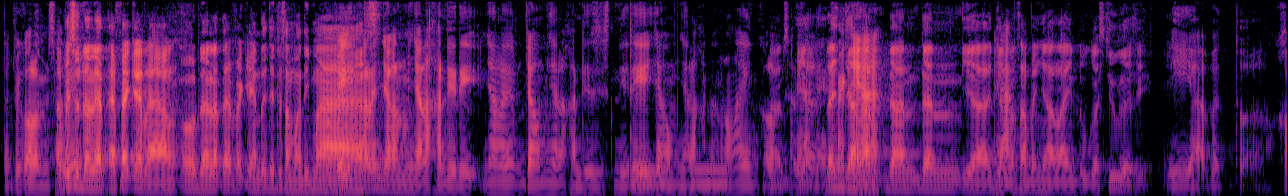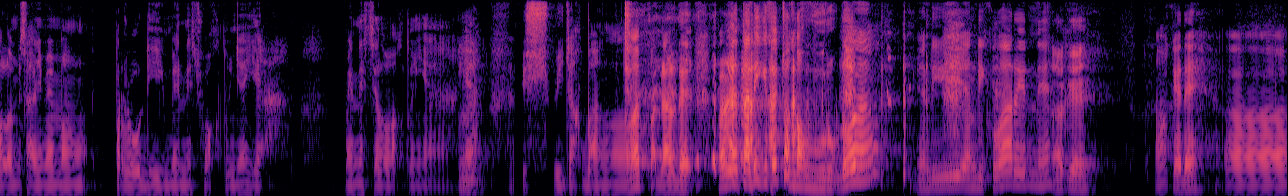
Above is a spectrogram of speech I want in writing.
Tapi kalau misalnya Tapi sudah lihat efeknya dong. Oh, udah lihat efek yang terjadi sama Dimas. tapi kalian jangan menyalahkan diri, nyalain, jangan menyalahkan diri sendiri, jangan menyalahkan orang lain kalau misalnya Iya, ada dan efeknya. jangan dan dan ya, Ya. jangan sampai nyalain tugas juga sih. Iya betul. Kalau misalnya memang perlu di manage waktunya ya manage lah waktunya ya. Hmm. Ish bijak banget. Padahal de, padahal tadi kita contoh buruk doang yang di yang dikeluarin ya. Oke. Oke deh. eh,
